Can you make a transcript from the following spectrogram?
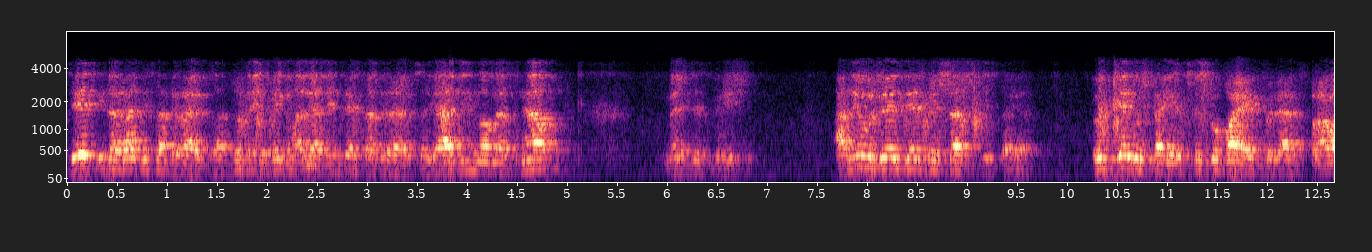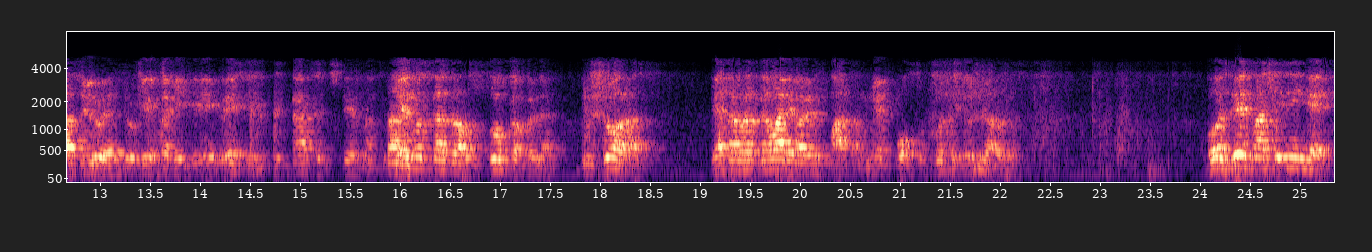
Здесь пидорасы собираются. Оттуда их выгнали, они здесь собираются. Я один номер снял вместе с Гришей. Они уже здесь без шашки стоят. Тут дедушка есть, выступает, блядь, провоцирует других водителей. 215-14. Да. Я ему сказал, сука, блядь, еще раз. Я там разговариваю с матом, мне похуй, слушай, душа уже. Вот здесь машины нет.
